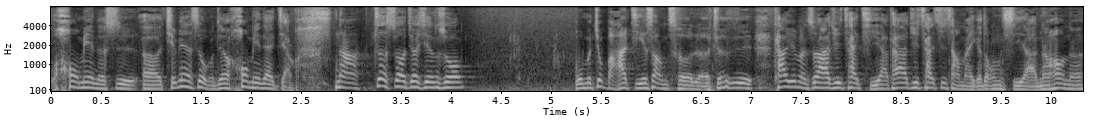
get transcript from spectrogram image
后面的事，呃，前面的事我们就后面再讲。那这时候就先说。我们就把他接上车了，就是他原本说他去菜奇啊，他要去菜市场买个东西啊，然后呢，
